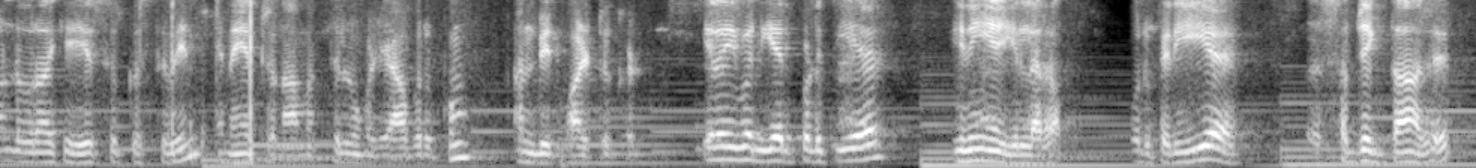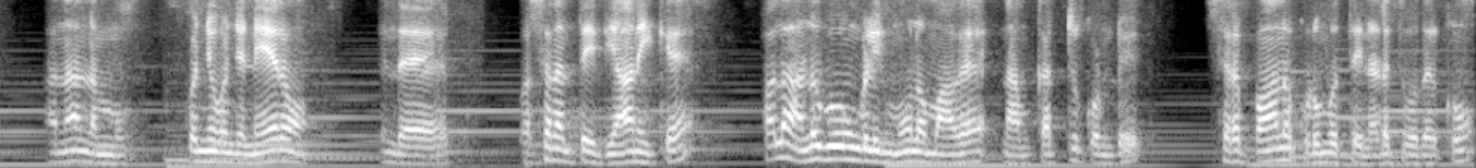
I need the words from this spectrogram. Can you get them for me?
ஆண்டவராகிய இயேசு கிறிஸ்துவின் இணையற்ற நாமத்தில் உங்கள் யாவருக்கும் அன்பின் வாழ்த்துக்கள். இறைவன் ஏற்படுத்திய இனிய இல்லறம். ஒரு பெரிய சப்ஜெக்ட் தான் அது. ஆனால் நம்ம கொஞ்சம் கொஞ்சம் நேரம் இந்த வசனத்தை தியானிக்க பல அனுபவங்களின் மூலமாக நாம் கற்றுக்கொண்டு சிறப்பான குடும்பத்தை நடத்துவதற்கும்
